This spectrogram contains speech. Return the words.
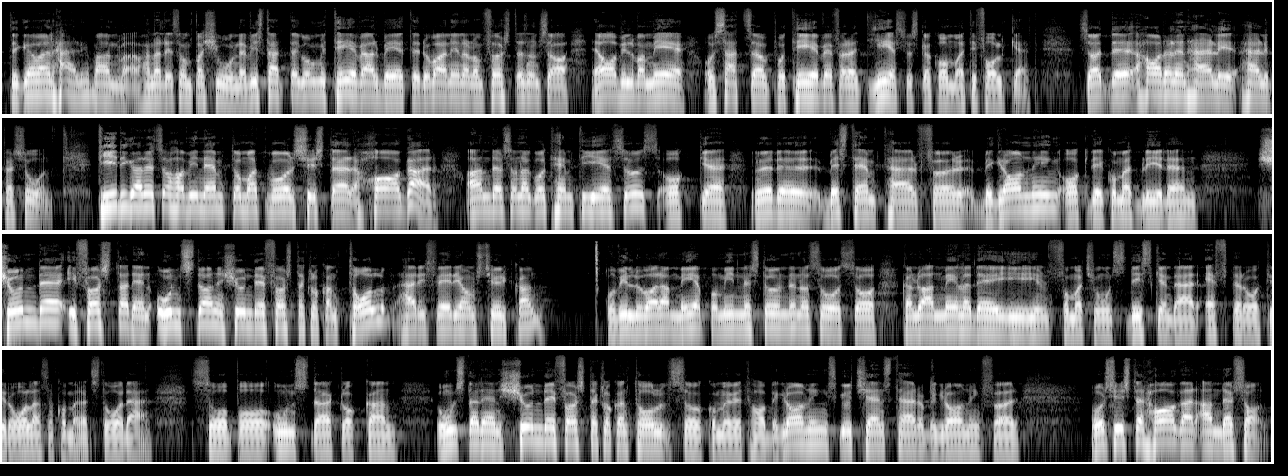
tycker jag var en härlig man. Va? Han hade sån passion. När vi startade igång med tv-arbete, då var han en av de första som sa, jag vill vara med och satsa på tv för att Jesus ska komma till folket. Så att eh, Harald är en härlig, härlig person. Tidigare så har vi nämnt om att vår syster Hagar Andersson har gått hem till Jesus och eh, nu är det bestämt här för begravning och det kommer att bli den sjunde i första, det är en onsdag, den sjunde i första klockan 12 här i Svedjeholmskyrkan. Och vill du vara med på minnesstunden och så, så kan du anmäla dig i informationsdisken där efteråt till Roland som kommer att stå där. Så på onsdag klockan Onsdag den 7 första klockan 12 så kommer vi att ha begravningsgudstjänst här och begravning för vår syster Hagar Andersson.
